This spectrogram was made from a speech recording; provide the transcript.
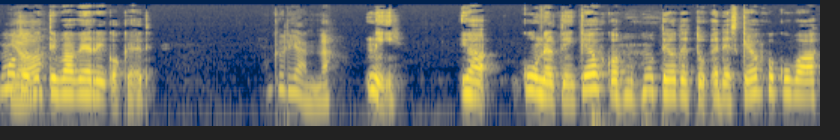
Mut otettiin vaan verikokeet. On kyllä jännä. Niin. Ja kuunneltiin keuhko, mutta mut ei otettu edes keuhkokuvaa,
